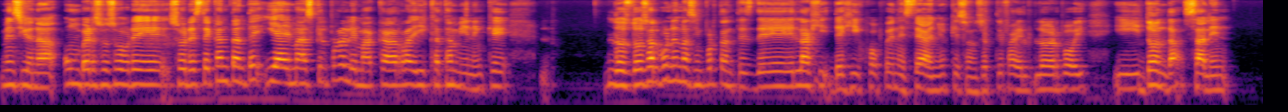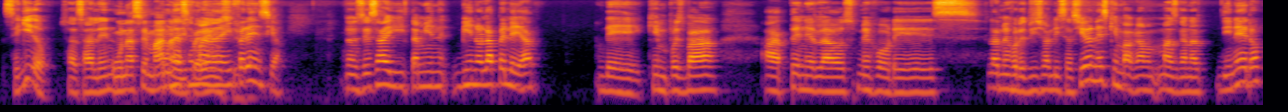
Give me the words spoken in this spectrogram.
menciona un verso sobre, sobre este cantante y además que el problema acá radica también en que los dos álbumes más importantes de, la, de hip hop en este año, que son Certified Lover Boy y Donda, salen seguido. O sea, salen Una semana, una de semana de diferencia. diferencia. Entonces ahí también vino la pelea de quién pues va a tener los mejores, las mejores visualizaciones, quién va a más ganar dinero.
